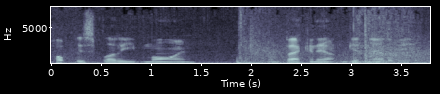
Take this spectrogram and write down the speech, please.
Pop this bloody mine, I'm backing out and getting out of here.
